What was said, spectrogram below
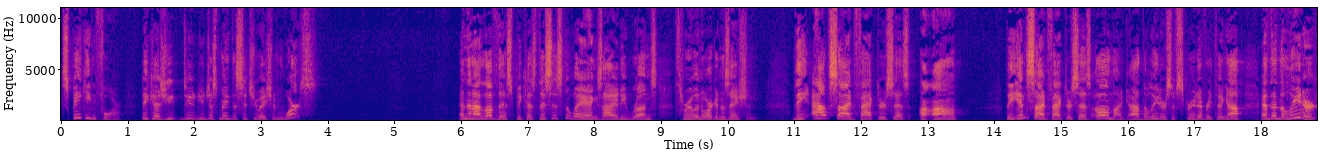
speaking for? Because you, dude, you just made the situation worse. And then I love this because this is the way anxiety runs through an organization. The outside factor says, uh uh-uh. uh The inside factor says, oh my God, the leaders have screwed everything up. And then the leader,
